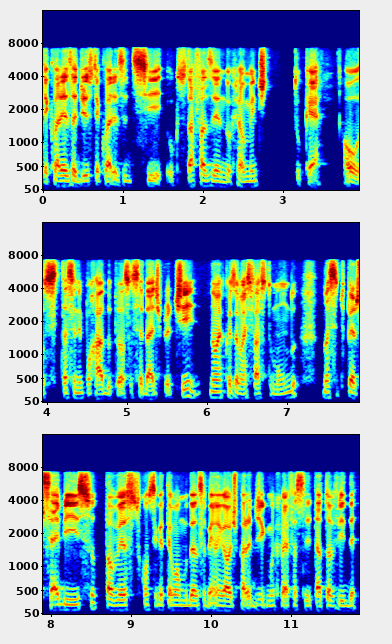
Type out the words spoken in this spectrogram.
ter clareza disso, ter clareza de se o que tu está fazendo realmente tu quer ou se está sendo empurrado pela sociedade para ti, não é a coisa mais fácil do mundo, mas se tu percebe isso, talvez tu consiga ter uma mudança bem legal de paradigma que vai facilitar a tua vida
